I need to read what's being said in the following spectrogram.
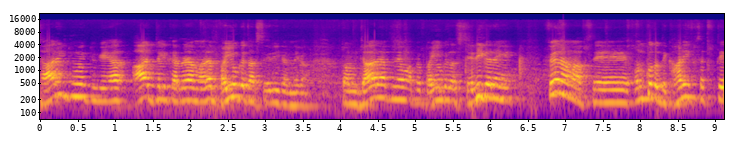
जा रहे क्यों है? क्योंकि यार आज दिल कर रहा है हमारे भाइयों के साथ शेरी करने का। तो हम जा रहे हैं अपने वहाँ पे भाइयों के साथ शेरी करेंगे। फिर हम आपसे उनको तो दिखा नहीं सकते,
